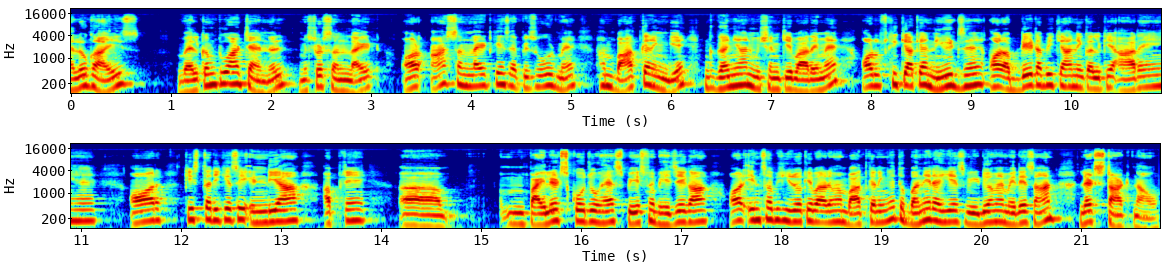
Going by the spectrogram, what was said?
Hello guys welcome to our channel mister Sunlight और आज sunlight के इस एपिसोड में हम बात करेंगे गगनयान मिशन के बारे में और उसकी क्या क्या नीड्स हैं और अपडेट अभी क्या निकल के आ रहे हैं और किस तरीके से इंडिया अपने पायलट्स को जो है स्पेस में भेजेगा और इन सभी चीज़ों के बारे में हम बात करेंगे। तो बने रहिए इस वीडियो में मेरे साथ। लेट्स स्टार्ट नाउ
